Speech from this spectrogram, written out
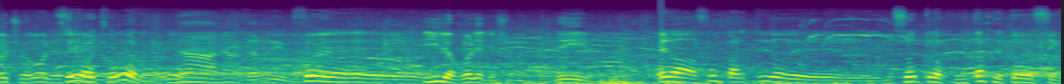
8 goles. Sí, 8 goles, boludo. No, no, terrible. Fue, Y los goles que yo me perdí, boludo. era, fue un partido de nosotros, puntaje todos 5.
